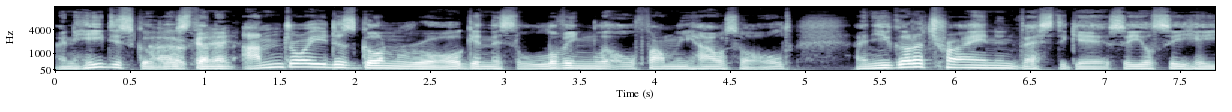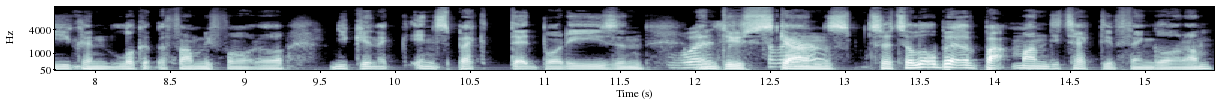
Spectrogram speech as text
and he discovers okay. that an android has gone rogue in this loving little family household and you've got to try and investigate so you'll see here you can look at the family photo you can inspect dead bodies and what and do scans so it's a little bit of batman detective thing going on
